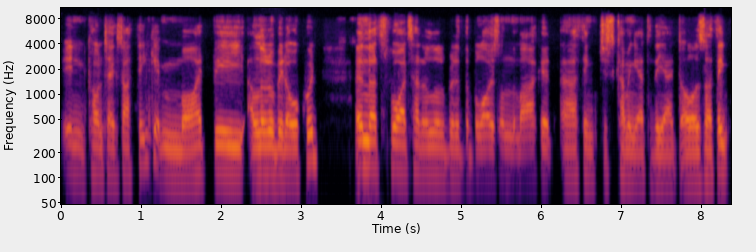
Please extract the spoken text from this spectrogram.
in context, I think it might be a little bit awkward and that's why it's had a little bit of the blows on the market. Uh, I think just coming out to the eight dollars. I think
